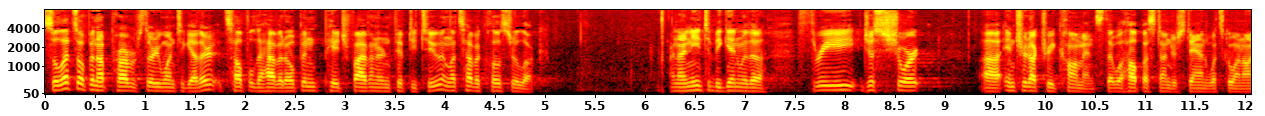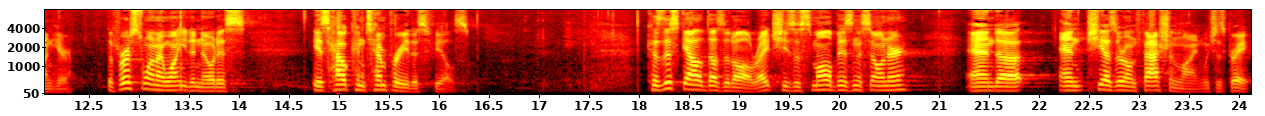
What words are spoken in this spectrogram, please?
So let's open up Proverbs 31 together. It's helpful to have it open, page 552, and let's have a closer look. And I need to begin with a three just short uh, introductory comments that will help us to understand what's going on here. The first one I want you to notice is how contemporary this feels. Because this gal does it all, right? She's a small business owner, and, uh, and she has her own fashion line, which is great.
